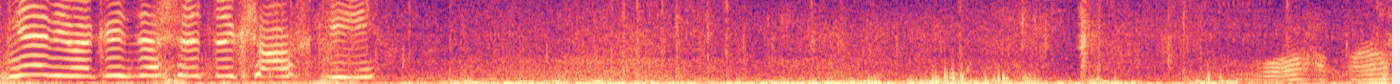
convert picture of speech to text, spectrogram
Nie wiem, jakieś zeszyty, książki. O, hopa.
